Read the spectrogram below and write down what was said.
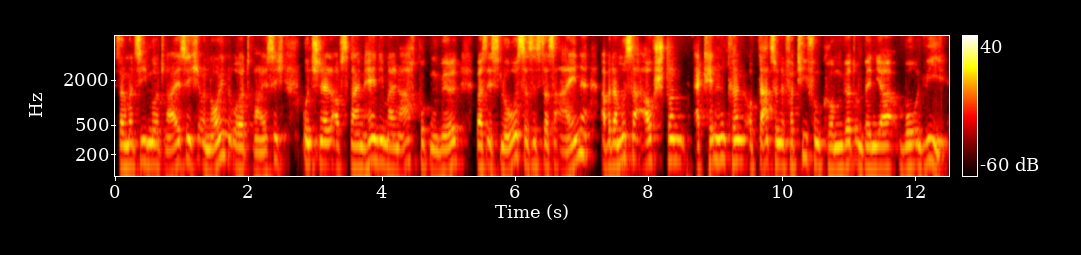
sagen wir mal, 7.30 Uhr und 9.30 Uhr und schnell auf seinem Handy mal nachgucken will, was ist los, das ist das eine. Aber da muss er auch schon erkennen können, ob dazu eine Vertiefung kommen wird und wenn ja, wo und wie.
